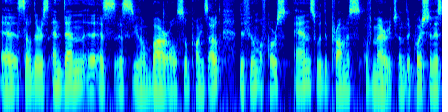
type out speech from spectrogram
Uh, so there's and then uh, as as you know Barr also points out the film of course ends with the promise of marriage and the question is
